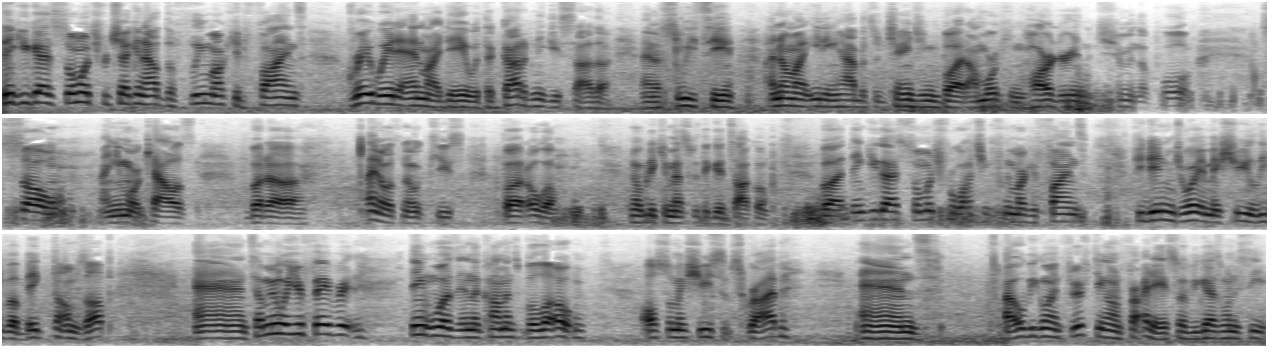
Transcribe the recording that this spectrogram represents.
Thank you guys so much for checking out the flea market finds. Great way to end my day with a carne guisada and a sweet tea. I know my eating habits are changing, but I'm working harder in the gym and the pool. So I need more calories. But uh, I know it's no excuse, but oh well. Nobody can mess with a good taco. But thank you guys so much for watching Flea Market Finds. If you did enjoy it, make sure you leave a big thumbs up. And tell me what your favorite thing was in the comments below. Also, make sure you subscribe. And I will be going thrifting on Friday, so if you guys want to see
